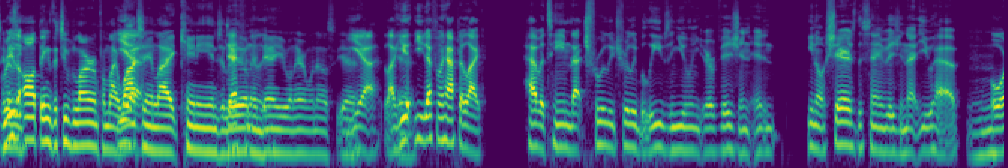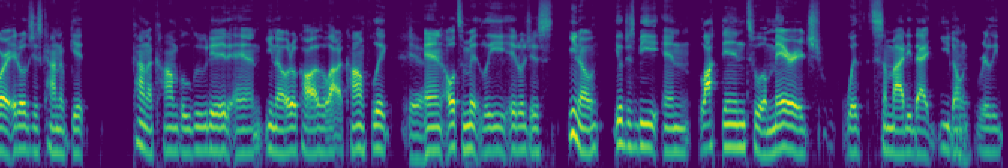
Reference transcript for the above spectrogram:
Mm-hmm. These are all things that you've learned from like Yeah. watching like Kenny and Jeleel and Daniel and everyone else. Yeah. yeah, like Yeah. You, you definitely have to like have a team that truly truly believes in you and your vision and you know shares the same vision that you have Mm-hmm. or it'll just kind of get kind of convoluted and you know it'll cause a lot of conflict Yeah. and ultimately it'll just you know you'll just be in locked into a marriage with somebody that you don't really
